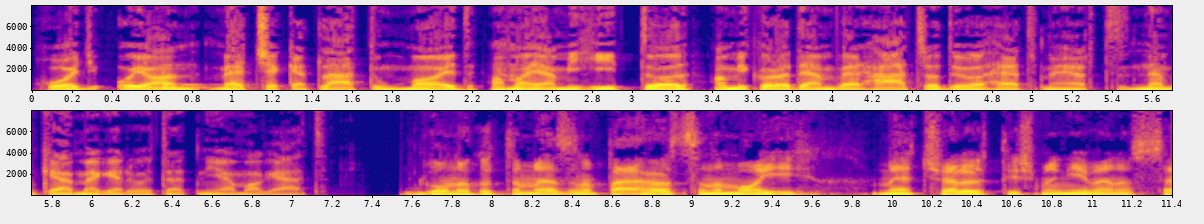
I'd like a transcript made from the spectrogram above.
hogy olyan meccseket látunk majd a Miami Heat-től, amikor a Denver hátradőlhet, mert nem kell meg megerőltetnie magát. Gondolkodtam ezen a párharcon a mai meccs előtt is, meg nyilván a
